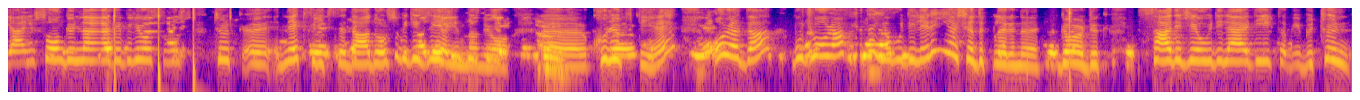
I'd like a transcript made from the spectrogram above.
yani son günlerde biliyorsunuz Türk e, Netflix'te daha doğrusu bir dizi yayınlanıyor e, Kulüp diye. Orada bu coğrafyada Yahudilerin yaşadıklarını gördük. Sadece Yahudiler değil tabii bütün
